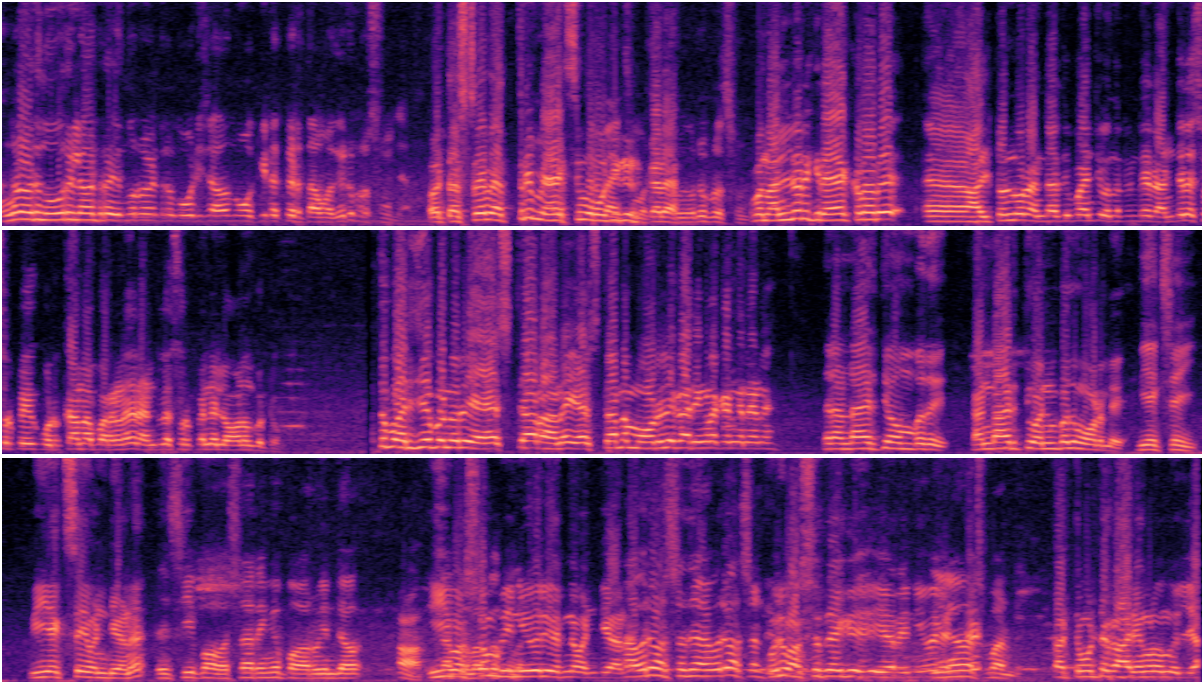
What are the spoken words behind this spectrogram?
അങ്ങനെ ഒരു നൂറ് കിലോമീറ്റർ ഇരുന്നൂറ് കിലോമീറ്റർ ഓടി അത് നോക്കിയിട്ടൊക്കെ എടുത്താൽ മതി ഒരു പ്രശ്നമില്ല ടെസ്റ്റ് ഡ്രൈവ് എത്രയും മാക്സിമം ഓടിയിട്ട് എടുക്കാം ഒരു പ്രശ്നം അപ്പൊ നല്ലൊരു ഗ്രേ കളർ ആൾട്ടൊണ്ണൂറ് രണ്ടായിരത്തി പതിനഞ്ച് വന്നിട്ടുണ്ട്. രണ്ട് ലക്ഷം റുപ്യ കൊടുക്കാന്നാ പറയുന്നത് രണ്ട് ലക്ഷം റുപ്യന്റെ ലോണും കിട്ടും. ഇത് പരിചയപ്പെടുന്ന ഒരു എ സ്റ്റാർ ആണ്. എ സ്റ്റാറിന്റെ മോഡൽ കാര്യങ്ങളൊക്കെ എങ്ങനെയാണ്? രണ്ടായിരത്തി ഒമ്പത് രണ്ടായിരത്തി ഒൻപത് model V X I V X I വണ്ടിയാണ് പവർ ഷെയറിംഗ് പവർ വിൻഡോ ഈ വർഷം റിന്യൂവൽ വരുന്ന വണ്ടിയാണ്. ഒരു വർഷത്തിന് ഒരു വർഷം ഒരു വർഷത്തേക്ക് റിന്യൂവൽ തട്ടുമുട്ട് കാര്യങ്ങളൊന്നുമില്ല.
